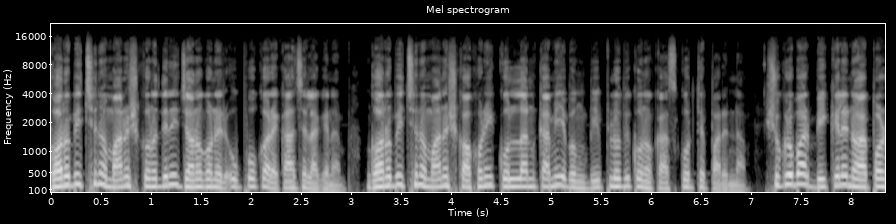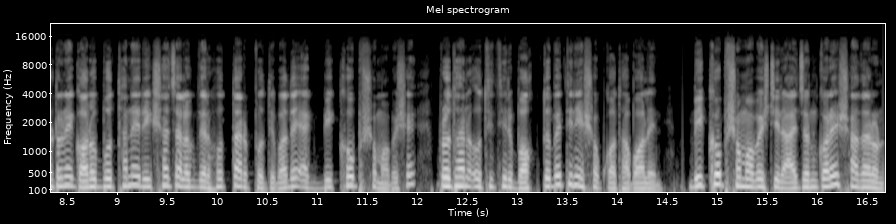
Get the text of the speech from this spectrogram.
গণবিচ্ছিন্ন মানুষ কোনোদিনই জনগণের উপকারে কাজে লাগে না। গণবিচ্ছিন্ন মানুষ কখনোই কল্যাণকামী এবং বিপ্লবী কোনো কাজ করতে পারেন না। শুক্রবার বিকেলে নয়াপল্টনে গণভ্যুত্থানে রিকশা চালকদের হত্যার প্রতিবাদে এক বিক্ষোভ সমাবেশে প্রধান অতিথির বক্তব্যে তিনি এসব কথা বলেন। বিক্ষোভ সমাবেশটির আয়োজন করে সাধারণ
